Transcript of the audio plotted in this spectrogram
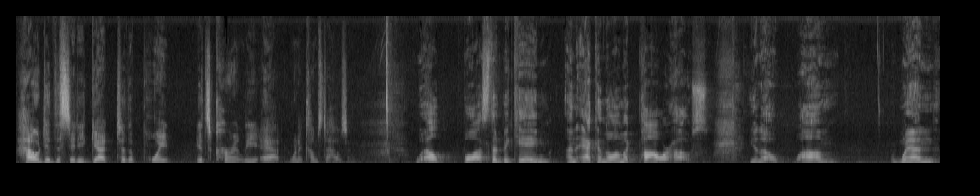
How did the city get to the point it's currently at when it comes to housing? Well, Boston became an economic powerhouse. You know, um, when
